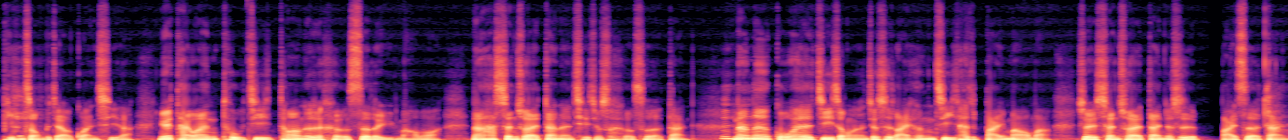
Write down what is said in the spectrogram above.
品种比较有关系啦，因为台湾土鸡通常都是褐色的羽毛嘛，那它生出来的蛋呢，其实就是褐色的蛋。嗯、那呢，国外的鸡种呢，就是莱亨鸡，它是白毛嘛，所以生出来的蛋就是白色蛋。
